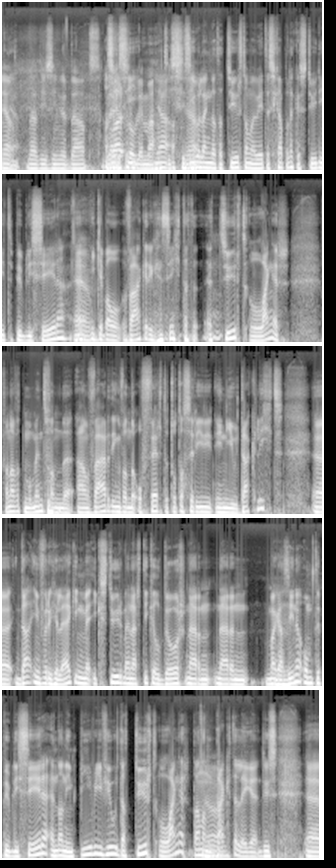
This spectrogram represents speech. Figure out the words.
Ja, Ja. dat is inderdaad Als dat je, is problematisch. ja, als je ja. ziet hoe lang dat het duurt om een wetenschappelijke studie te publiceren. Hè. Ja. Ik heb al vaker gezegd dat het, het duurt langer vanaf het moment van de aanvaarding van de offerte totdat er hier een nieuw dak ligt. Eh, dat in vergelijking met ik stuur mijn artikel door naar een, naar een magazine om te publiceren en dan in peer review, dat duurt langer dan een Ja. dak te leggen. Dus eh,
